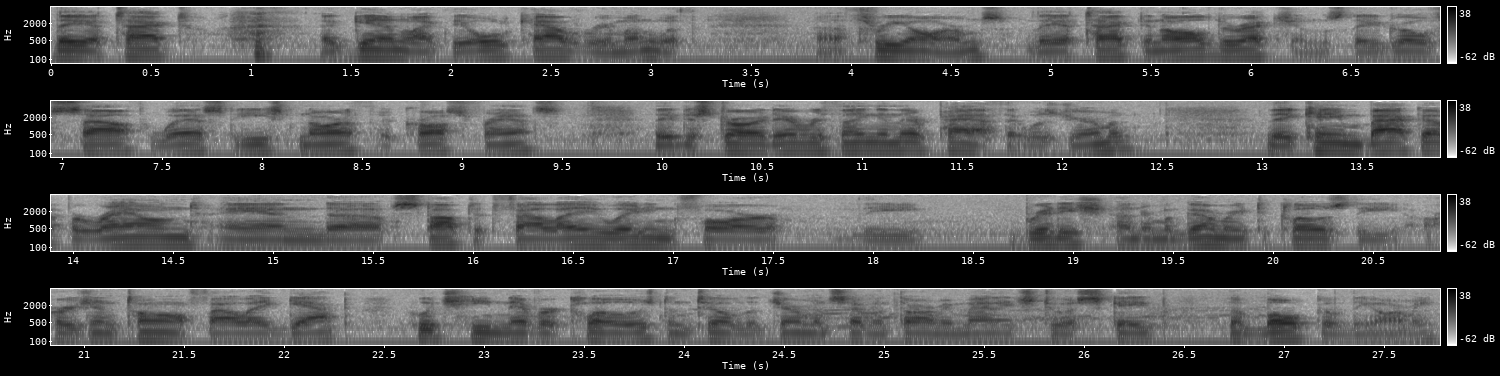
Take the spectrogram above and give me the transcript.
they attacked again like the old cavalrymen with uh, three arms. They attacked in all directions. They drove south, west, east, north across France. They destroyed everything in their path that was German. They came back up around and uh, stopped at Falaise waiting for the British under Montgomery to close the Argentan Falaise Gap, which he never closed until the German Seventh Army managed to escape the bulk of the army.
